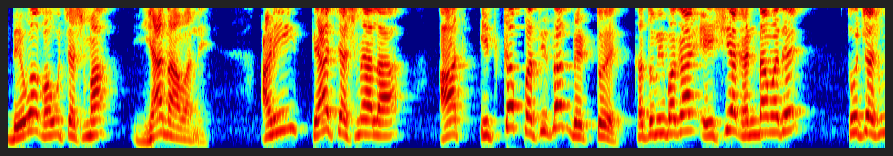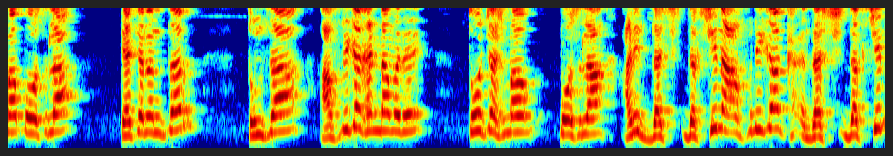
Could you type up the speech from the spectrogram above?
देवाभाऊ चष्मा ह्या नावाने. आणि त्या चष्म्याला आज इतका प्रतिसाद भेटतोय का तुम्ही बघा एशिया खंडामध्ये तो चष्मा पोहोचला त्याच्यानंतर तुमचा आफ्रिका खंडामध्ये तो चष्मा पोचला आणि दक्ष दक्षिण आफ्रिका ख दक्ष दक्षिण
